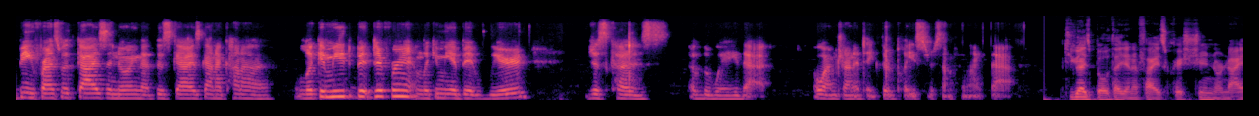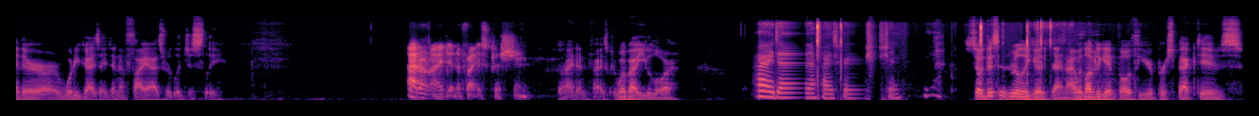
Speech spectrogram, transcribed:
being friends with guys and knowing that this guy is gonna kind of look at me a bit different and look at me a bit weird just because of the way that oh i'm trying to take their place or something like that do you guys both identify as christian or neither or what do you guys identify as religiously i don't identify as christian don't identify as what about you laura I identify as Christian. Yeah. So this is really good then. I would love to get both of your perspectives,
